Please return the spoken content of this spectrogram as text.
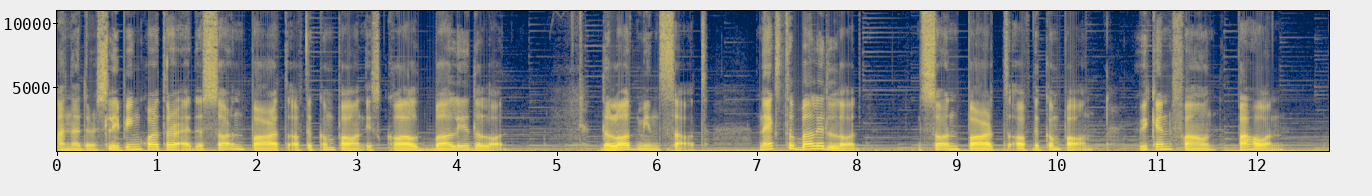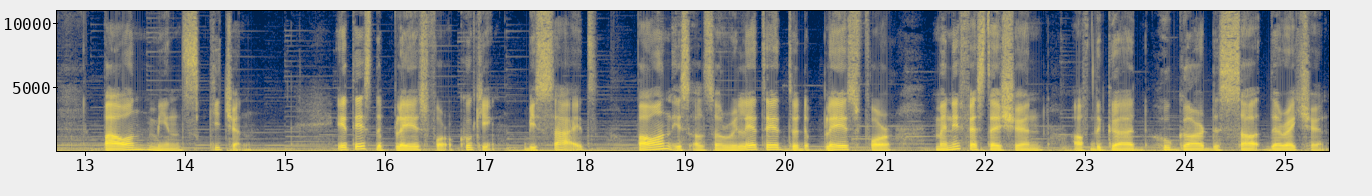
Another sleeping quarter at the southern part of the compound is called Balai Delod. Delod means south. Next to Balai Delod, the certain part of the compound, we can find Paon. Paon means kitchen. It is the place for cooking. Besides, Paon is also related to the place for manifestation of the god who guard the south direction,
